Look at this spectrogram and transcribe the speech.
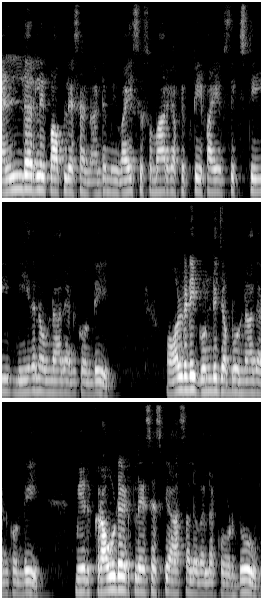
ఎల్డర్లీ పాపులేషన్ అంటే మీ వయసు సుమారుగా ఫిఫ్టీ ఫైవ్ సిక్స్టీ మీదన ఉన్నది అనుకోండి. ఆల్రెడీ గుండె జబ్బు ఉన్నది అనుకోండి. మీరు క్రౌడెడ్ ప్లేసెస్కి అసలు వెళ్ళకూడదు.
